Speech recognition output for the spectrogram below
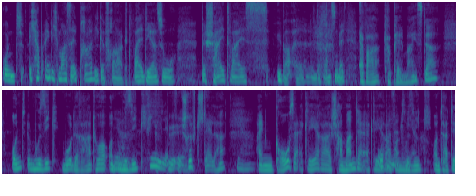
Und ich habe eigentlich Marcel Pravi gefragt, weil der so Bescheid weiß überall in der ganzen Welt. Er war Kapellmeister und Musikmoderator und Ja, Film. Musikschriftsteller. Ja. Ein großer Erklärer, charmanter Erklärer von. Musik und hatte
